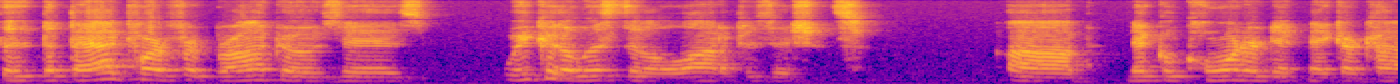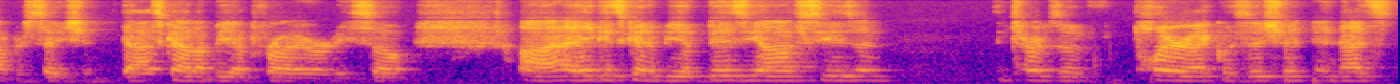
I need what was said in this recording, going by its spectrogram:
the the bad part for Broncos is we could have listed a lot of positions um, nickel corner didn't make our conversation. That's got to be a priority. So uh, I think it's going to be a busy offseason in terms of player acquisition, and that's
